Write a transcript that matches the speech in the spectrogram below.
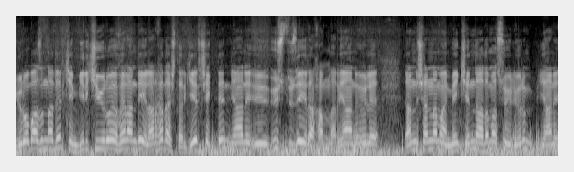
Euro bazında derken 1-2 euroya falan değil arkadaşlar. Gerçekten yani e, üst düzey rakamlar. Yani öyle yanlış anlamayın ben kendi adıma söylüyorum. Yani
